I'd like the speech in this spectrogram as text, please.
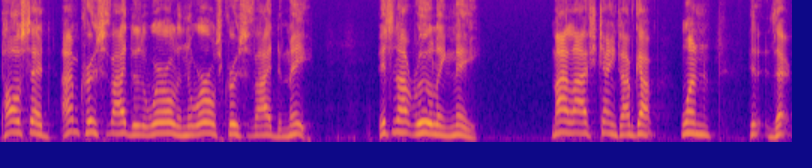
Paul said, I'm crucified to the world and the world's crucified to me. It's not ruling me. My life's changed. I've got one, there,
